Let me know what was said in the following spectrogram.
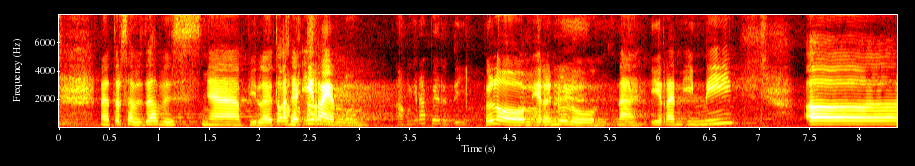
nah terus habis itu habisnya Bila itu ada tahu. Iren Aku kira Berti. belum, Oh, Iren. dulu. Nah, Iren ini eh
